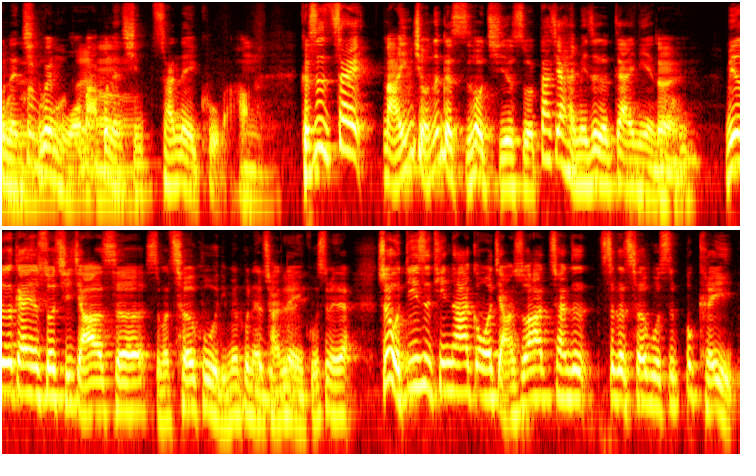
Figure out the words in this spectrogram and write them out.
不能骑会磨嘛，不能骑穿内裤嘛，哈。可是，在马英九那个时候骑的时候，大家还没这个概念哦，没有这个概念说骑脚踏车什么车库里面不能穿内裤，是不是？所以我第一次听他跟我讲说，他穿这这个车库是不可以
